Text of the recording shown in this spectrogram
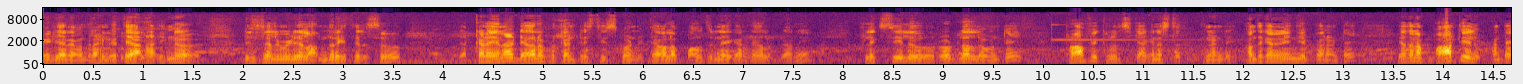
మీడియానే ఉందిలాంటి అయితే అలా ఇన్నో డిజిటల్ మీడియాలో అందరికీ తెలుసు. ఎక్కడైనా డెవలప్డ్ కంట్రీస్ తీసుకోండి. డెవలప్ అవుతున్నాయి కానీ డెవలప్ కానీ. ఫ్లెక్సీలు రోడ్లలో ఉంటే ట్రాఫిక్ రూల్స్కి అగెనిస్ట్ తినండి వినండి. అందుకని నేను ఏం చెప్పానంటే ఏదైనా పార్టీలు అంటే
